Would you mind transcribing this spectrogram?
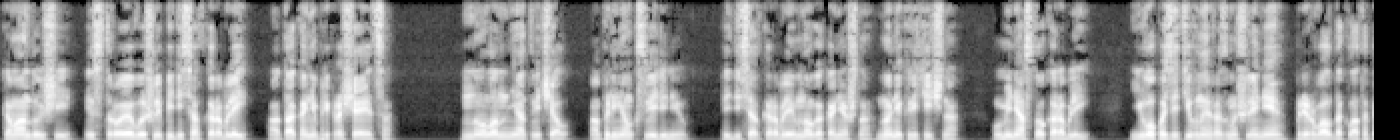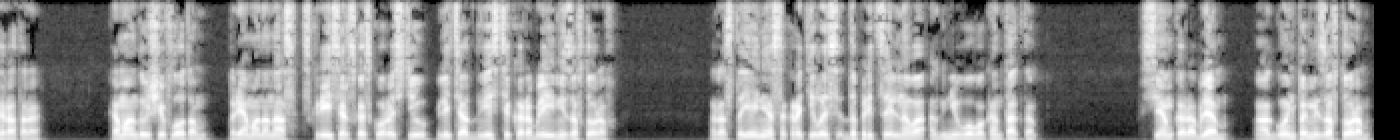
«Командующий, из строя вышли 50 кораблей, атака не прекращается». Нолан не отвечал, а принял к сведению. Пятьдесят кораблей много, конечно, но не критично. У меня сто кораблей. Его позитивные размышления прервал доклад оператора. Командующий флотом, прямо на нас, с крейсерской скоростью, летят 200 кораблей мизавторов. Расстояние сократилось до прицельного огневого контакта. Всем кораблям, огонь по мизавторам.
